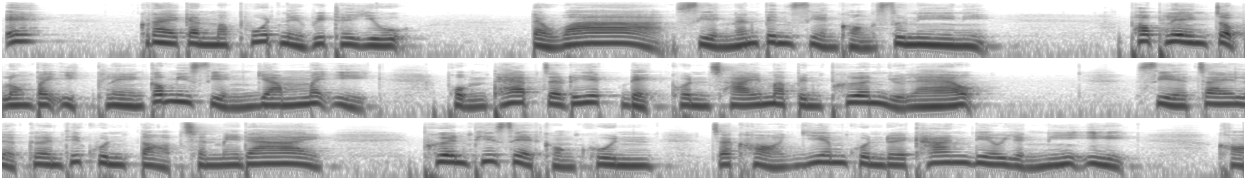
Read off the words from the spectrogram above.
เอ๊ะ ใครกันมาพูดในวิทยุ แต่ว่าเสียงนั้นเป็นเสียงของสุนีนี่ พอเพลงจบลงไปอีกเพลงก็มีเสียงย้ำมาอีก ผมแทบจะเรียกเด็กคนใช้มาเป็นเพื่อนอยู่แล้ว เสียใจเหลือเกินที่คุณตอบฉันไม่ได้ เพื่อนพิเศษของคุณจะขอเยี่ยมคุณโดยข้างเดียวอย่างนี้อีก ขอ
